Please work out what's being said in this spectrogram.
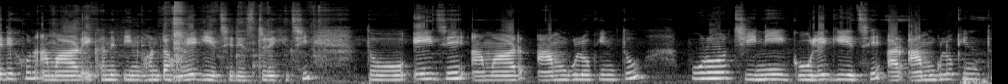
এই দেখুন আমার এখানে তিন ঘন্টা হয়ে গিয়েছে রেস্টে রেখেছি তো এই যে আমার আমগুলো কিন্তু পুরো চিনি গলে গিয়েছে আর আমগুলো কিন্তু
